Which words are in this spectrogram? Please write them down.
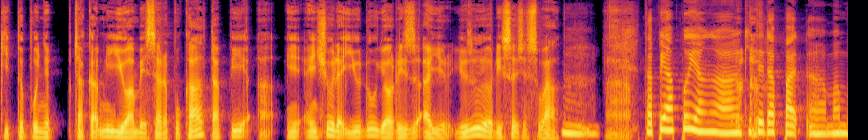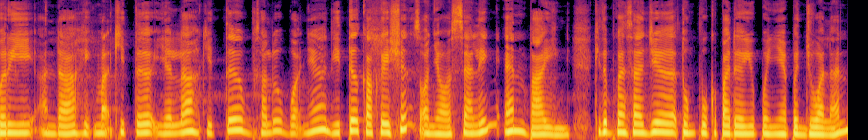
kita punya cakap ni you ambil secara pukal tapi uh, ensure that you do your research, uh, you, do your research as well. Hmm. Uh, Tapi apa yang uh, kita dapat uh, memberi anda hikmat kita ialah kita selalu buatnya detail calculations on your selling and buying. Kita bukan saja tumpu kepada you punya penjualan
